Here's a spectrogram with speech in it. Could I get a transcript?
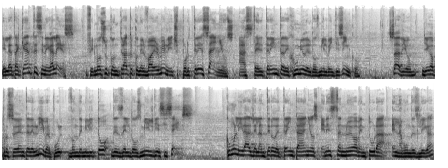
El atacante senegalés firmó su contrato con el Bayern Múnich por tres años hasta el 30 de junio del 2025. Sadio llega procedente del Liverpool, donde militó desde el 2016. ¿Cómo le irá al delantero de 30 años en esta nueva aventura en la Bundesliga?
